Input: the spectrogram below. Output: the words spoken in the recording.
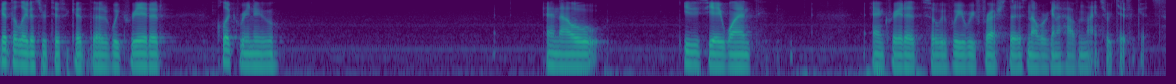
get the latest certificate that we created, click renew, and now EZCA went and created. So if we refresh this, now we're gonna have nine certificates.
